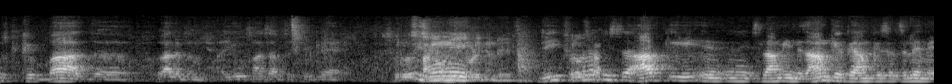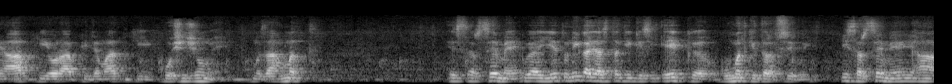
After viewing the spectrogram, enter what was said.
उसके बाद गालिबन अयूब खान साहब तशरीफ़ ले आए। जी? इस आपकी इस्लामी निज़ाम के क़्याम के सिलसिले में आपकी और आपकी जमात की कोशिशों में मज़ामत इस अरसे में, ये तो नहीं कहा जा सकता कि किसी एक हुकूमत की तरफ़ से हुई। इस अरसे में यहाँ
